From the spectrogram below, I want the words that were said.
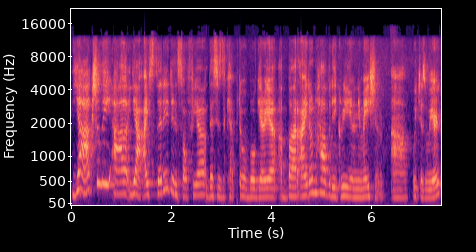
yeah, actually, uh, yeah, I studied in Sofia. This is the capital of Bulgaria, but I don't have a degree in animation, uh, which is weird.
